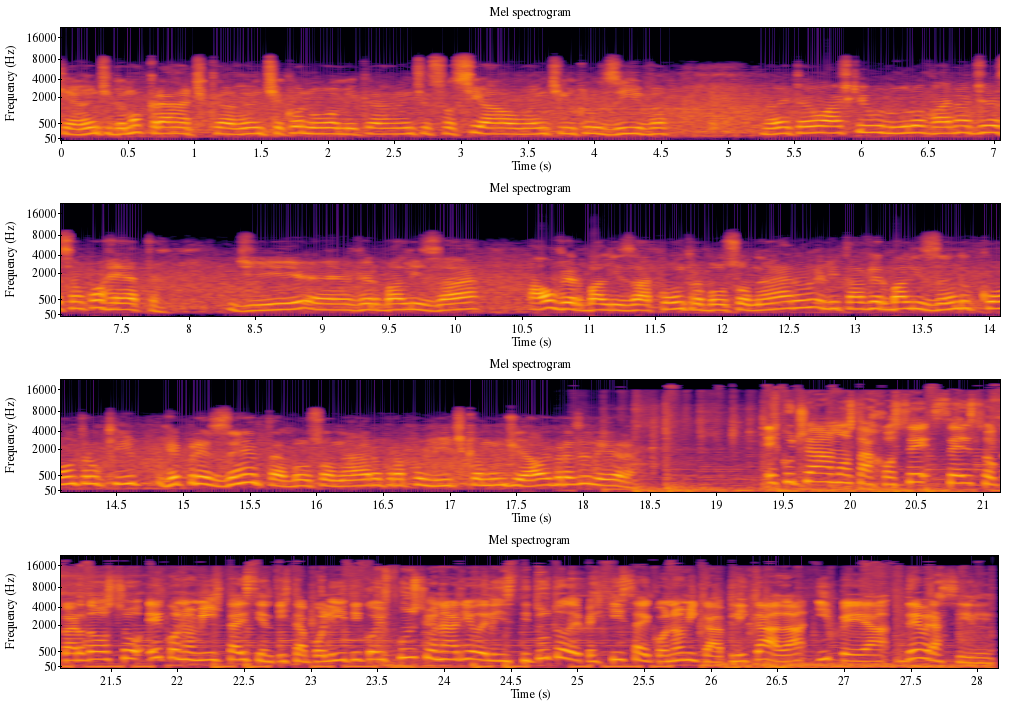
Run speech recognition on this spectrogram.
que é antidemocrática, antieconômica, antissocial, anti-inclusiva. Né? Então eu acho que o Lula vai na direção correta de verbalizar ao verbalizar contra Bolsonaro, ele está verbalizando contra o que representa Bolsonaro para a política mundial y brasileira. Escuchábamos a José Celso Cardoso, economista y cientista político y funcionario del Instituto de Pesquisa Económica Aplicada, IPEA, de Brasil.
